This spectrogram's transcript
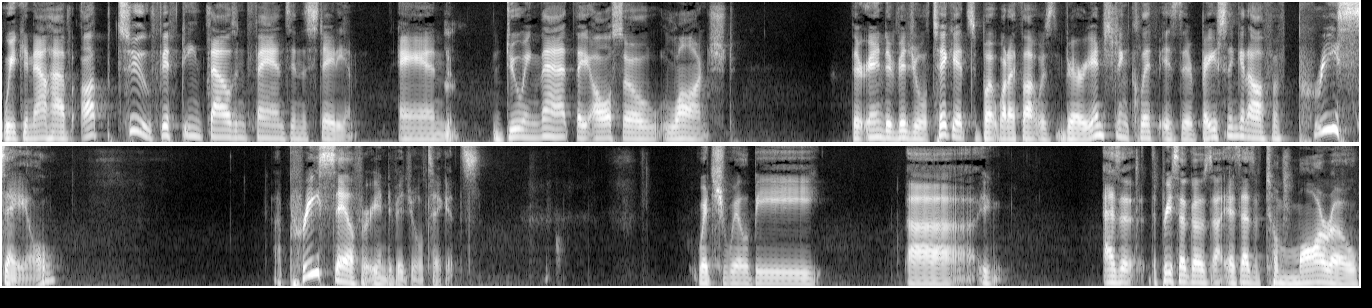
we can now have up to 15,000 fans in the stadium. And doing that, they also launched their individual tickets. But what I thought was very interesting, Cliff, is they're basing it off of pre sale. A pre sale for individual tickets, which will be. Uh, as a, the pre-sale goes, it's as of tomorrow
